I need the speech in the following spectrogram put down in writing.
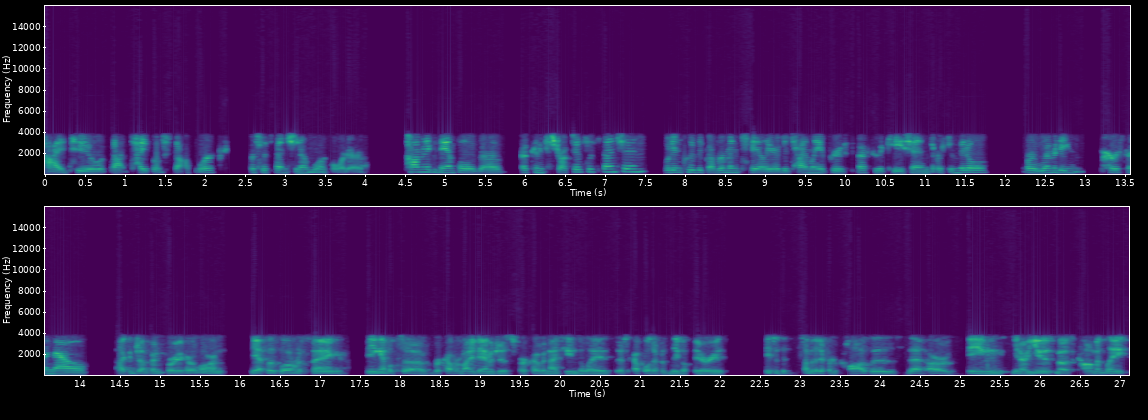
tied to that type of stop work or suspension of work order. Common examples of a constructive suspension would include the government's failure to timely approve specifications or submittal or limiting personnel. I can jump in for you here, Lauren. Yeah, so as Lauren was saying, being able to recover money damages for COVID 19 delays, there's a couple of different legal theories. These are the, some of the different clauses that are being you know, used most commonly.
